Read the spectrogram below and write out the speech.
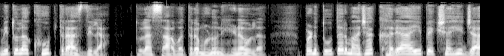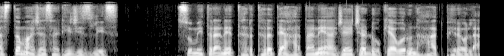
मी तुला खूप त्रास दिला तुला सावत्र म्हणून हिणवलं पण तू तर माझ्या खऱ्या आईपेक्षाही जास्त माझ्यासाठी झिजलीस. सुमित्राने थरथरत्या हाताने अजयच्या डोक्यावरून हात फिरवला.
